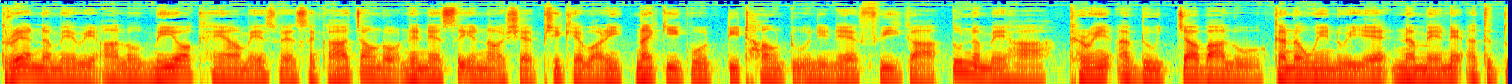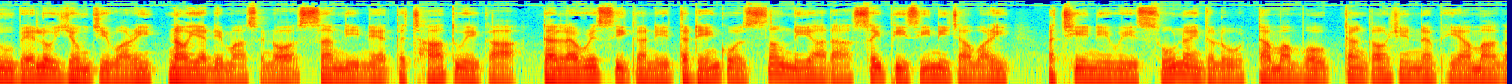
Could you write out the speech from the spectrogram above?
သူရဲ့နာမည်တွေအားလုံးမေ့ရောခံရမယ်ဆိုတဲ့စကားကြောင့်တော့နည်းနည်းစိတ်အနှောက်အယှက်ဖြစ်ခဲ့ပါရီ Nike ကိုတီထောင်တူအနေနဲ့ဖီကသူ့နာမည်ဟာ Kareem Abdul Jabbar လို့ကန်နဝင်တွေရဲ့နာမည်နဲ့အတူတူပဲလို့ယုံကြည်ပါရီနောက်ရက်တွေမှာဆိုတော့ Sunny နဲ့တခြားသူတွေက Dalaris စီကနေတည်င်းကိုစောင့်နေရတာစိတ်ဖိစီးနေကြပါရီအခြေအနေတွေစိုးနိုင်တယ်လို့ဒါမှမဟုတ်ကံကောင်းရှင်နဲ့ဖျားမက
